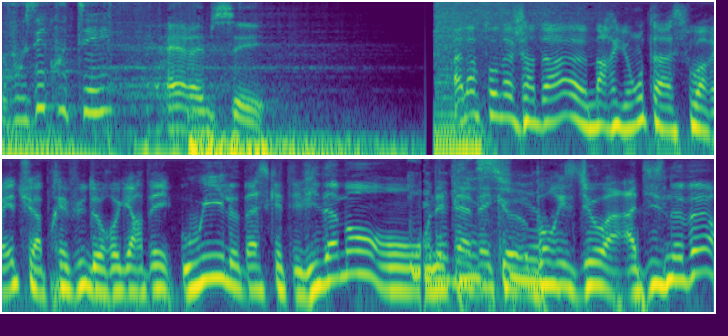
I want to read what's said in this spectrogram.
Vous écoutez RMC. Alors ton agenda, euh, Marion, ta soirée, tu as prévu de regarder, oui, le basket évidemment. On, on Mais était avec sûr. euh, Boris Dio à, 19h.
